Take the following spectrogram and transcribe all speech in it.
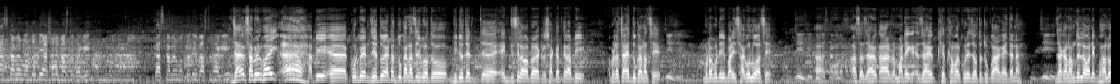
কাজ কামের মধ্য দিয়ে আসলে ব্যস্ত থাকি। কাজ মধ্য দিয়ে ব্যস্ত থাকি। যাই হোক সামিউল ভাই আপনি করবেন। যেহেতু একটা দোকান আছে সেগুলো তো ভিডিওতে দিছিলাম আপনার একটা সাক্ষাৎকার। আপনি আপনার চায়ের দোকান আছে। মোটামুটি বাড়ি ছাগলও আছে। আচ্ছা যাই হোক আর মাঠে যাই হোক ক্ষেত খামার করে যতটুকু আগায় তাই না? যাক আলহামদুলিল্লাহ অনেক ভালো।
